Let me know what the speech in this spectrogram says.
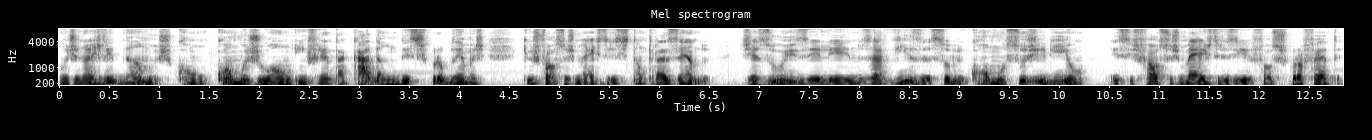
onde nós lidamos com como João enfrenta cada um desses problemas que os falsos mestres estão trazendo. Jesus, ele nos avisa sobre como surgiriam esses falsos mestres e falsos profetas.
